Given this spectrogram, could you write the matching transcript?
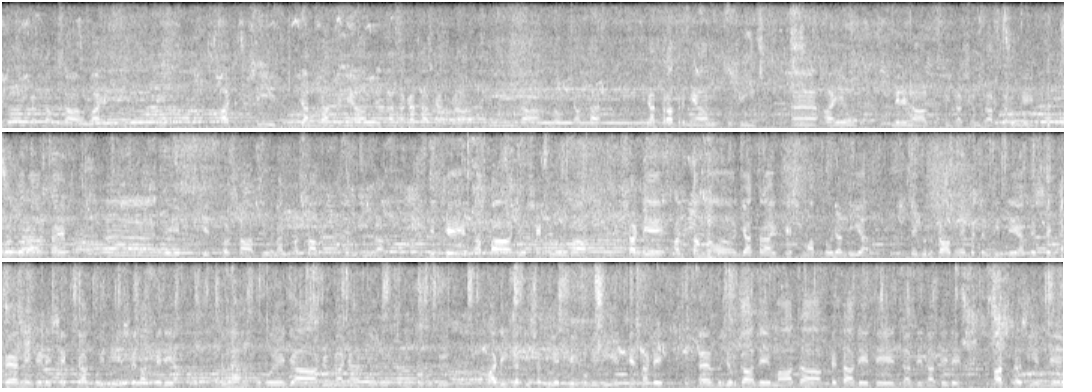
ਵਾਹਿਗੁਰੂ ਜੀ ਕਾ ਖਾਲਸਾ, ਵਾਹਿਗੁਰੂ ਜੀ ਕੀ ਫਤਿਹ। ਅੱਜ ਤੁਸੀਂ ਯਾਤਰਾ ਦਰਮਿਆਨ ਜਿੱਦਾਂ ਲਗਾਤਾਰ ਯਾਤਰਾ ਦਾ ਦੌਰ ਚੱਲਦਾ ਯਾਤਰਾ ਦਰਮਿਆਨ ਤੁਸੀਂ ਆਏ ਹੋ। ਮੇਰੇ ਨਾਲ ਤੁਸੀਂ ਦਰਸ਼ਨ ਦਰ ਕਰੋਗੇ। ਗੁਰਦੁਆਰਾ ਸਾਹਿਬ ਦੇ ਕੀਰਤਪੁਰ ਸਾਹਿਬ, ਜੋ ਅਨੰਦਪੁਰ ਸਾਹਿਬ ਬੜੀ ਦੂਰ ਆ, ਜਿੱਥੇ ਆਪਾਂ ਜੋ ਸਿੱਖ ਲੋਕ ਆ, ਸਾਡੇ ਅੰਤਮ ਯਾਤਰਾ ਇੱਥੇ ਸਮਾਪਤ ਹੋ ਜਾਂਦੀ ਆ। ਤੇ ਗੁਰੂ ਸਾਹਿਬ ਨੇ ਬਚਨ ਕੀਤੇ ਆ ਕਿ ਸਿੱਖ ਨੇ ਜਿਹੜੇ ਸਿੱਖ ਆ, ਕੋਈ ਵੀ ਇਸ ਇਲਾਕੇ ਦੇ ਆ ਕਿ ਉਹਨਾਂ ਨੂੰ ਹੋਏ ਜਾਂ ਗੰਗਾ ਜਾਣ ਦੀ ਜ਼ਰੂਰਤ ਨਹੀਂ ਪਵੇਗੀ ਤੁਹਾਡੀ ਗਤੀ ਸਤੀ ਇੱਥੇ ਹੀ ਹੋਵੇਗੀ। ਇੱਥੇ ਸਾਡੇ ਬਜ਼ੁਰਗਾਂ ਦੇ ਮਾਤਾ, ਪਿਤਾ ਦੇ ਤੇ ਦਾਦੇ, ਦਾਦੀ ਦੇ ਅਸਤ ਅਸੀਂ ਇੱਥੇ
